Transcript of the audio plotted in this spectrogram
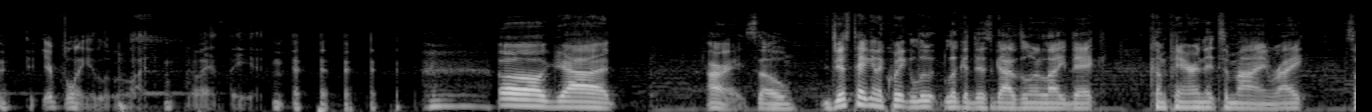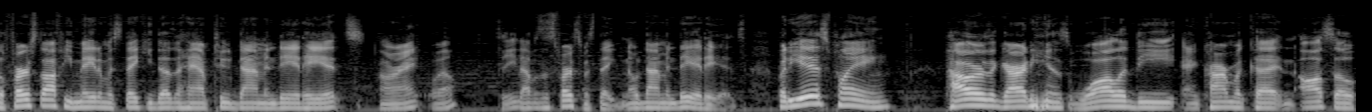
you're playing little Lunalight. Go ahead, dead. oh God. All right, so just taking a quick look, look at this guy's Lunalight deck, comparing it to mine, right? So first off, he made a mistake. He doesn't have two diamond dead heads. All right, well, see, that was his first mistake. No diamond dead heads. But he is playing Power of the Guardians, Wall of D, and Karma Cut, and also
